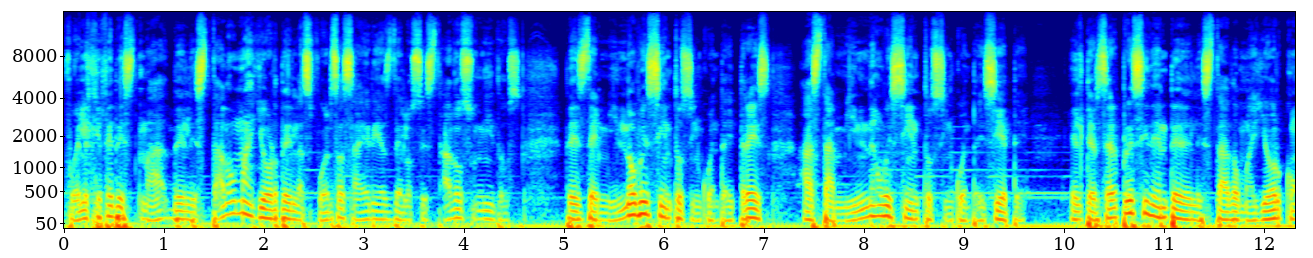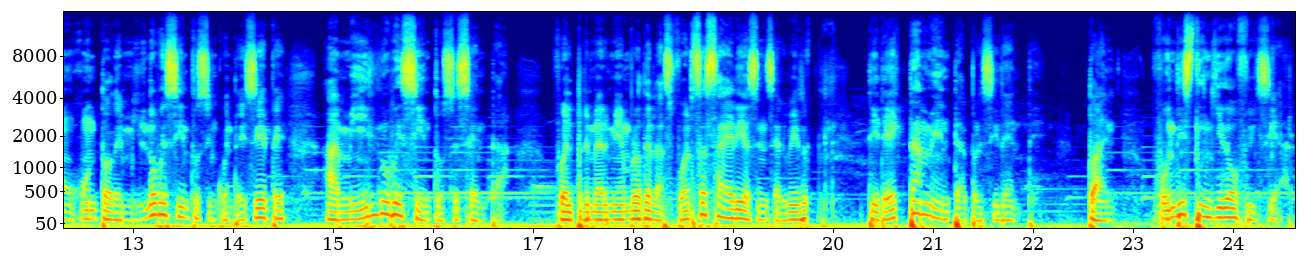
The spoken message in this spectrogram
fue el jefe del Estado Mayor de las Fuerzas Aéreas de los Estados Unidos desde 1953 hasta 1957, el tercer presidente del Estado Mayor conjunto de 1957 a 1960. Fue el primer miembro de las Fuerzas Aéreas en servir directamente al presidente. Twain fue un distinguido oficial,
